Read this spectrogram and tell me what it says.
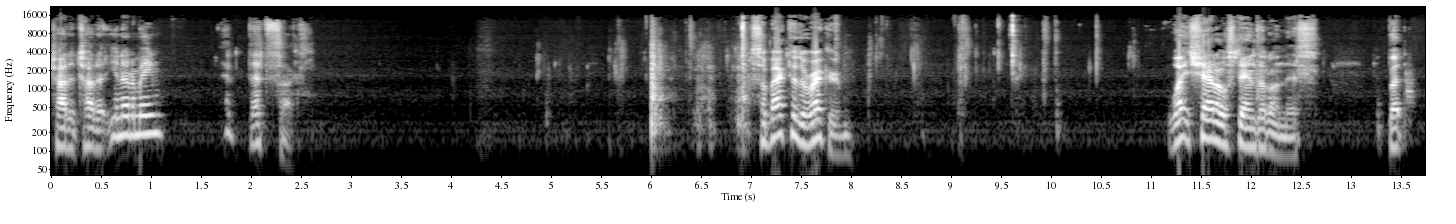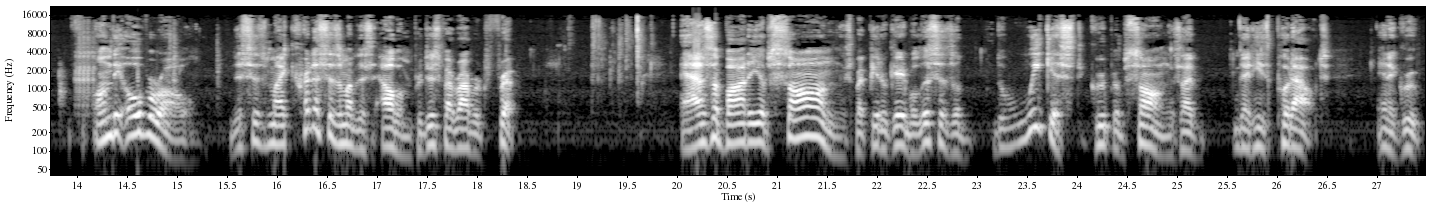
try to try to, you know what I mean? That, that sucks. So back to the record. White Shadow stands out on this, but on the overall, this is my criticism of this album, produced by Robert Fripp. As a body of songs by Peter Gabriel, this is a, the weakest group of songs I've, that he's put out in a group.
